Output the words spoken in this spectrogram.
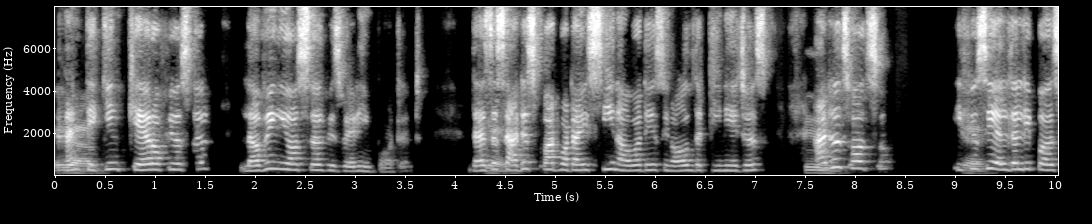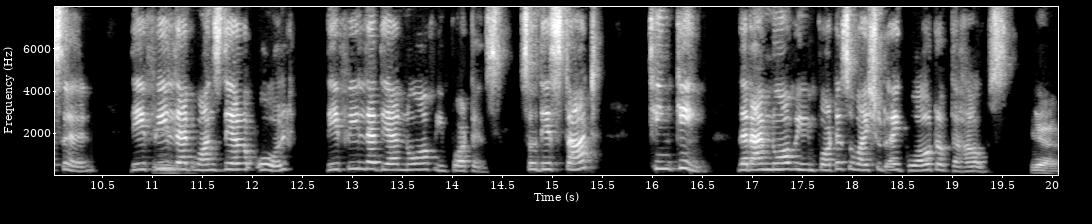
Yeah. and taking care of yourself loving yourself is very important that's yeah. the saddest part what i see nowadays in all the teenagers. Mm. adults also. If yeah. you see elderly person they feel mm. that once they are old they feel that they are no of importance. So they start thinking that i'm no of importance so why should i go out of the house? Yeah.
